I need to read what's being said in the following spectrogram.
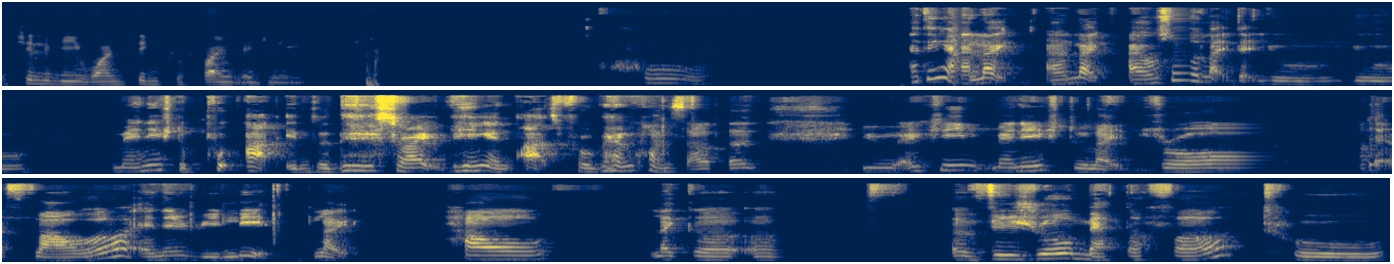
actually be wanting to find again. cool. I think I like I like I also like that you you managed to put art into this, right? Being an arts program consultant, you actually managed to like draw that flower and then relate like how like a a, a visual metaphor to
